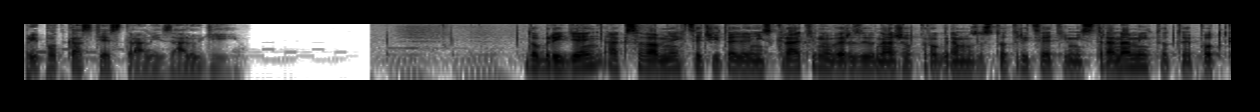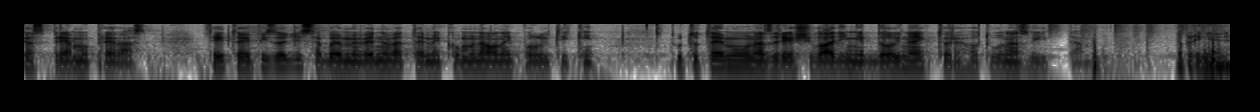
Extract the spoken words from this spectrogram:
pri podcaste strany za ľudí. Dobrý deň, ak sa vám nechce čítať ani skrátenú verziu nášho programu so 130 stranami, toto je podcast priamo pre vás. V tejto epizóde sa budeme venovať téme komunálnej politiky. Túto tému u nás rieši Vladimír Dolinaj, ktorého tu u nás vítam. Dobrý deň.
